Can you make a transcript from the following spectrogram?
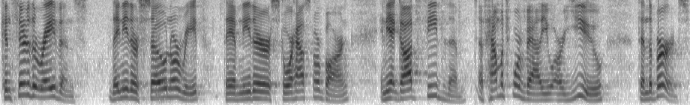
Consider the ravens. They neither sow nor reap, they have neither storehouse nor barn, and yet God feeds them. Of how much more value are you than the birds?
